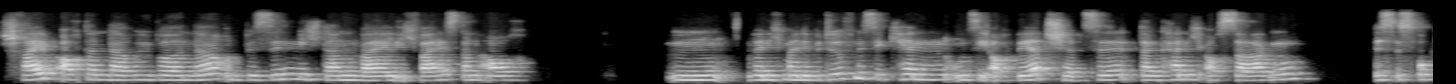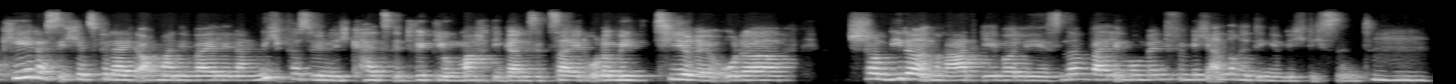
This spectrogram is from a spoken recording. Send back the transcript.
schreibe auch dann darüber ne? und besinne mich dann, weil ich weiß dann auch, wenn ich meine Bedürfnisse kenne und sie auch wertschätze, dann kann ich auch sagen, es ist okay, dass ich jetzt vielleicht auch mal eine Weile lang nicht Persönlichkeitsentwicklung mache die ganze Zeit oder meditiere oder schon wieder einen Ratgeber lese, ne? weil im Moment für mich andere Dinge wichtig sind. Mhm.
